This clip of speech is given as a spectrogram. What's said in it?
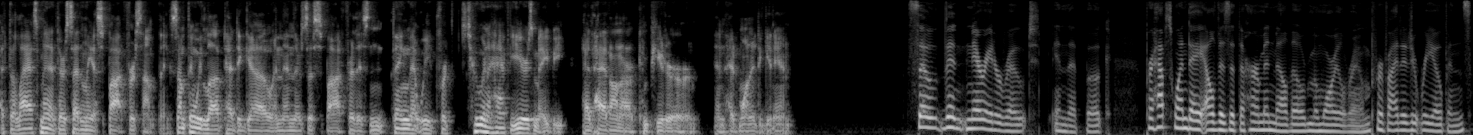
at the last minute there's suddenly a spot for something something we loved had to go and then there's a spot for this thing that we for two and a half years maybe had had on our computer and had wanted to get in so the narrator wrote in the book Perhaps one day I'll visit the Herman Melville Memorial Room, provided it reopens,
